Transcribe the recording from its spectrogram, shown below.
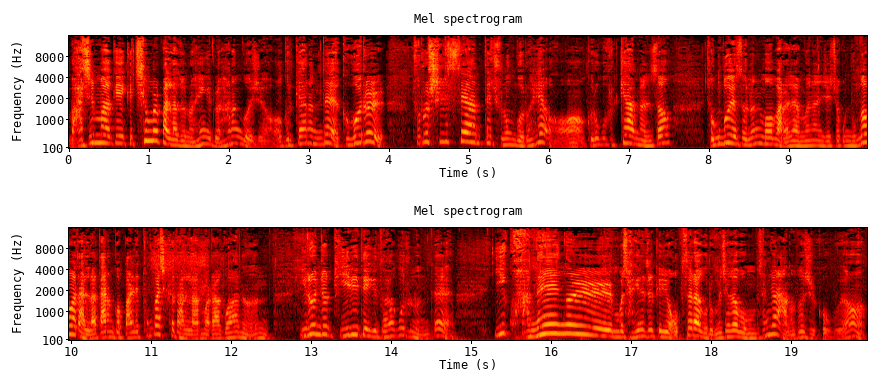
마지막에 이렇게 침을 발라주는 행위를 하는 거죠. 그렇게 하는데 그거를 주로 실세한테 주는 거로 해요. 그리고 그렇게 하면서 정부에서는 뭐 말하자면 이제 조금 눈 감아 달라 다른 거 빨리 통과시켜 달라 뭐라고 하는 이런 좀 딜이 되기도 하고 그러는데 이 관행을 뭐 자기네들끼리 없애라 그러면 제가 보면 생각 안 없어질 거고요.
